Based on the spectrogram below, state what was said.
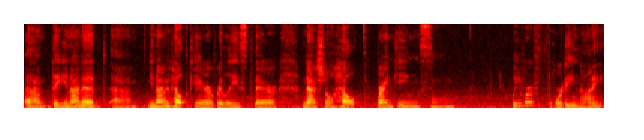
Um, the United um, United Healthcare released their national health rankings. We were 49th.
